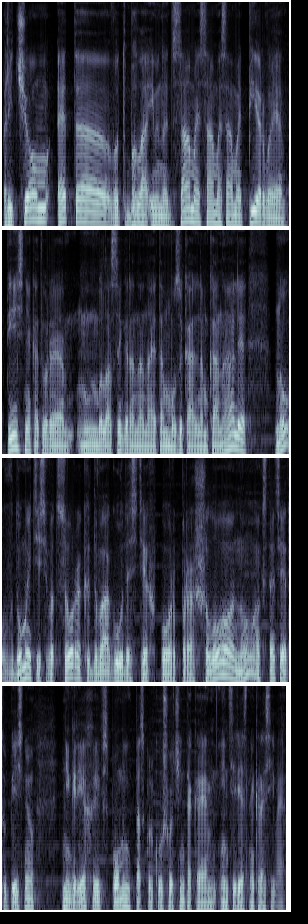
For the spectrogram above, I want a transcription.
Причем это вот была именно самая-самая-самая первая песня, которая была сыграна на этом музыкальном канале. Ну, вдумайтесь, вот 42 года с тех пор прошло. Ну, а, кстати, эту песню не грех и вспомнить, поскольку уж очень такая интересная и красивая.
